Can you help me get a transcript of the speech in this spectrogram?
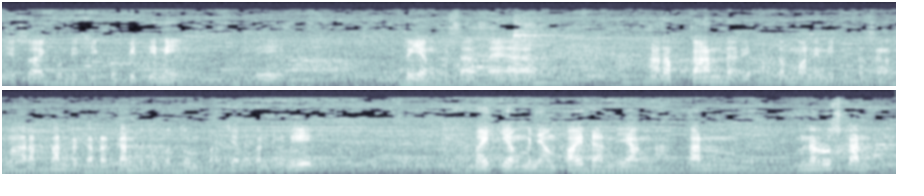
sesuai kondisi covid ini. Jadi itu yang bisa saya harapkan dari pertemuan ini. Kita sangat mengharapkan rekan-rekan betul-betul mempersiapkan diri baik yang menyampai dan yang akan meneruskan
